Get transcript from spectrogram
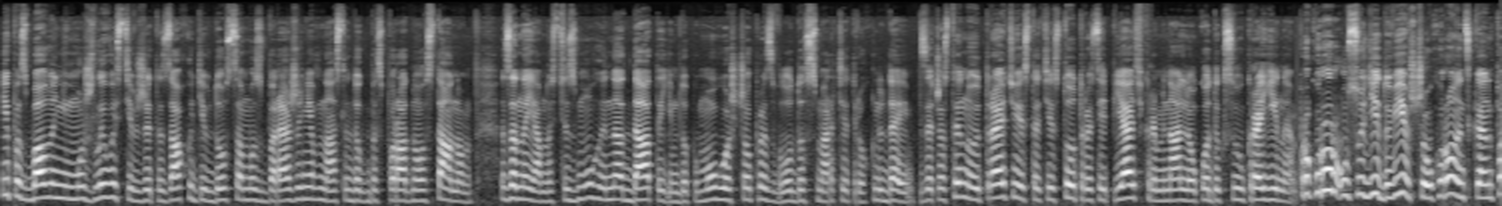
і позбавлені можливості вжити заходів до самозбереження внаслідок безпорадного стану за наявності змоги надати їм допомогу, що призвело до смерті трьох людей за частиною 3 статті 135 Кримінального кодексу України. Прокурор у суді довів, що охоронець КНП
